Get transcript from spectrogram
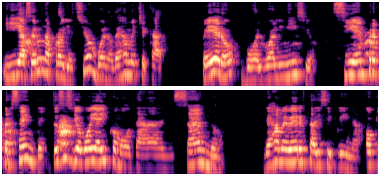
y hacer una proyección. Bueno, déjame checar. Pero vuelvo al inicio, siempre presente. Entonces yo voy ahí como danzando. Déjame ver esta disciplina. Ok,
